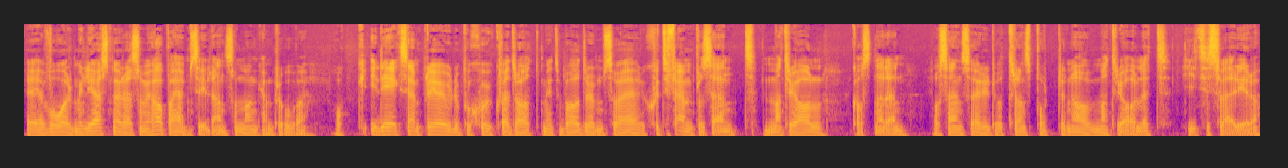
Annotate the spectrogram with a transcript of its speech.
eh, vår miljösnurra som vi har på hemsidan som man kan prova. Och I det exempel jag gjorde på 7 kvadratmeter badrum så är 75 procent materialkostnaden och sen så är det då transporten av materialet hit till Sverige. Då.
